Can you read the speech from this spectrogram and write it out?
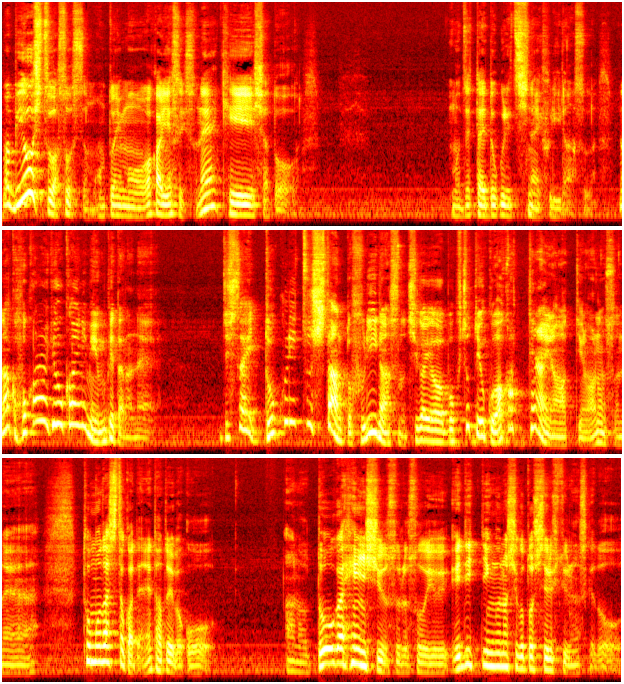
まあ、美容室はそうですよ。本当にもう分かりやすいですよね。経営者ともう絶対独立しないフリーランス。なんか他の業界に目向けたらね実際独立したんとフリーランスの違いは僕ちょっとよく分かってないなっていうのがあるんですよね。友達とかでね例えばこうあの動画編集するそういうエディティングの仕事をしてる人いるんですけど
